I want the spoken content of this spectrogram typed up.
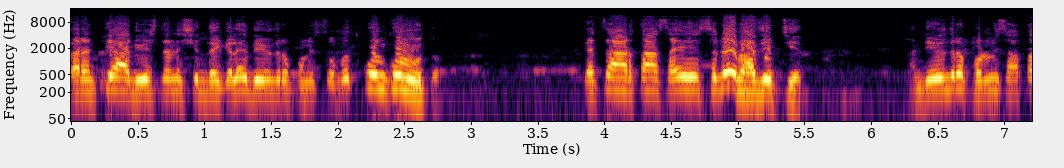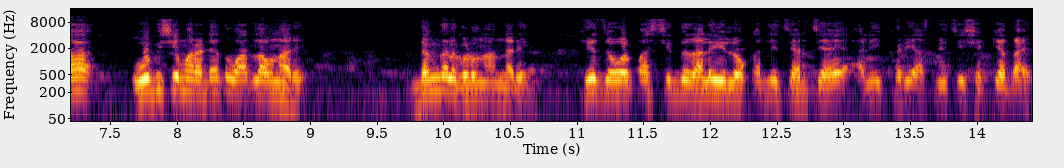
कारण त्या अधिवेशनाने सिद्ध केलं देवेंद्र फडणवीस सोबत कोण कोण होतं. त्याचा अर्थ असा आहे हे सगळे भाजपचे आहेत. आणि देवेंद्र फडणवीस आता ओबीसी मराठ्यात वाद लावणारे दंगल घडवून आणणारे हे जवळपास सिद्ध झाले ही लोकातली चर्चा आहे आणि खरी असण्याची शक्यता आहे.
